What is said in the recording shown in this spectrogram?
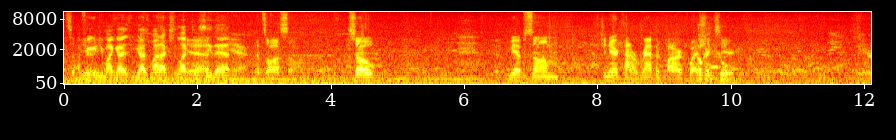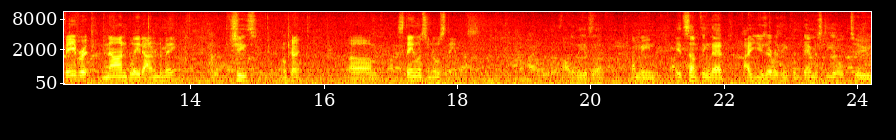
It's a I figured you might guys you guys might actually like Yeah. to see that. Yeah, That's awesome. So we have some generic kind of rapid fire questions Okay, cool. here. Favorite non-blade item to make? She's Okay. Um, stainless or no stainless? All of the above. I mean, it's something that I use everything from Damasteel to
